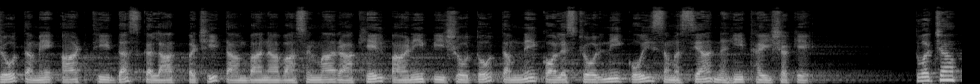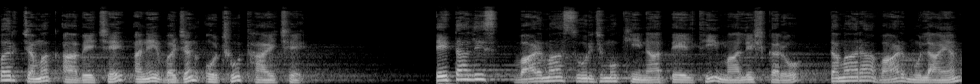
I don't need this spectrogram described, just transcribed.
જો તમે આઠથી દસ કલાક પછી તાંબાના વાસણમાં રાખેલ પાણી પીશો તો તમને કોલેસ્ટ્રોલની કોઈ સમસ્યા નહીં થઈ શકે. ત્વચા પર ચમક આવે છે અને વજન ઓછું થાય છે. તેતાલીસ, વાળમાં સૂરજમુખીના તેલથી માલિશ કરો, તમારા વાળ મુલાયમ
